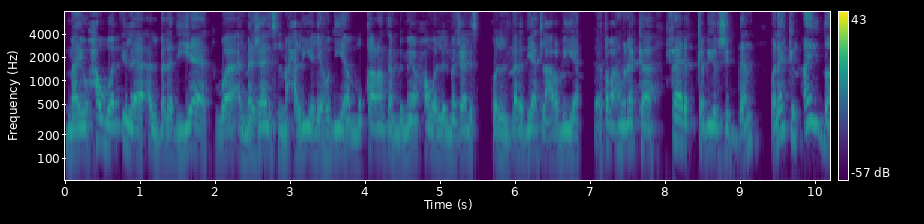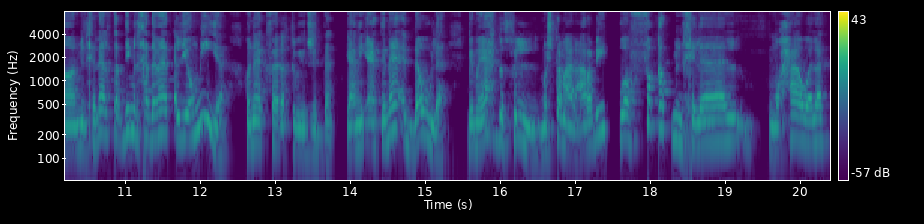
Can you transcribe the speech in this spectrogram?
ما يحول إلى البلديات والمجالس المحلية اليهودية مقارنة بما يحول للمجالس والبلديات العربية طبعا هناك فارق كبير جدا ولكن أيضا من خلال تقديم الخدمات اليومية هناك فارق كبير جدا. يعني اعتناء الدولة بما يحدث في المجتمع العربي هو فقط من خلال محاولة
